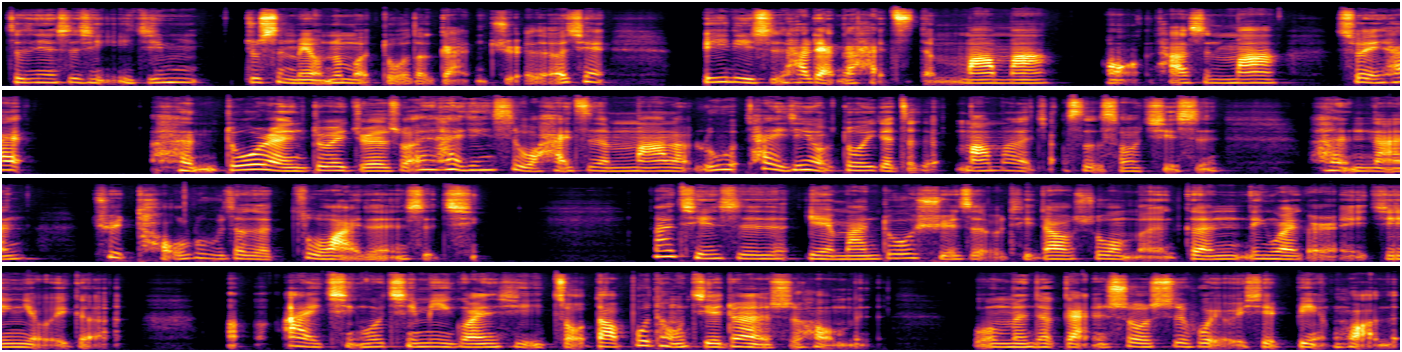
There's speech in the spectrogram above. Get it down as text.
这件事情，已经就是没有那么多的感觉了。而且，Billy 是他两个孩子的妈妈哦，她是妈，所以她很多人都会觉得说，哎，她已经是我孩子的妈了。如果她已经有多一个这个妈妈的角色的时候，其实很难去投入这个做爱这件事情。那其实也蛮多学者有提到说，我们跟另外一个人已经有一个呃爱情或亲密关系走到不同阶段的时候，我们我们的感受是会有一些变化的。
